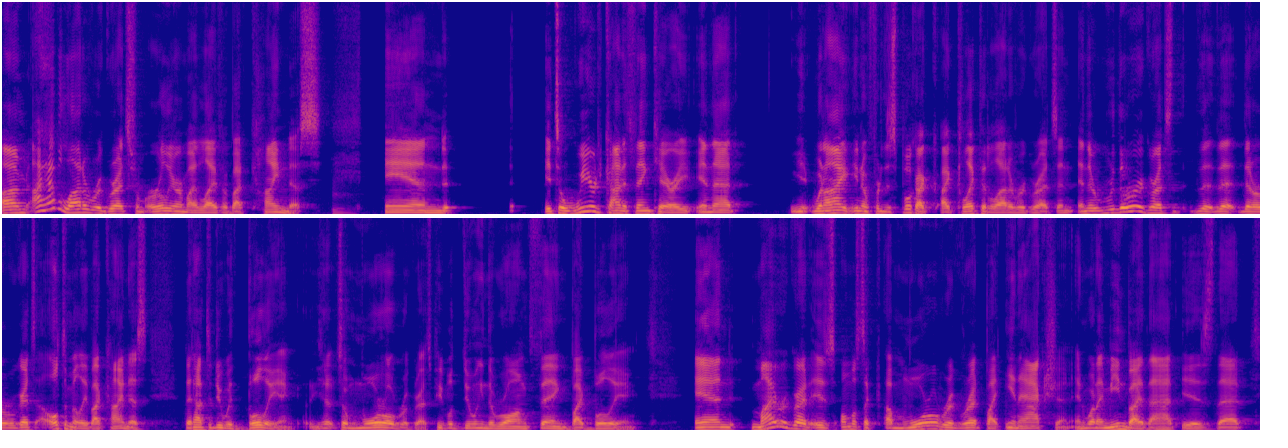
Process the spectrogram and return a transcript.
Um, I have a lot of regrets from earlier in my life about kindness. Mm. And it's a weird kind of thing, Carey, in that when I, you know, for this book, I, I collected a lot of regrets, and, and there, there are regrets that, that, that, are regrets ultimately about kindness that have to do with bullying. So moral regrets, people doing the wrong thing by bullying. And my regret is almost like a moral regret by inaction. And what I mean by that is that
